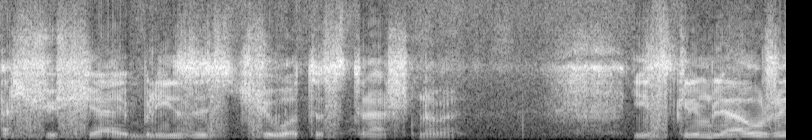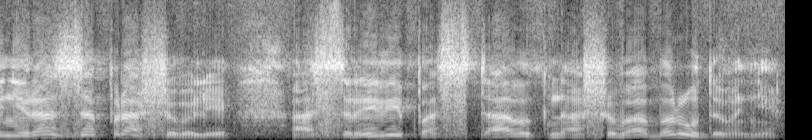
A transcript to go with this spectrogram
ощущая близость чего-то страшного. Из Кремля уже не раз запрашивали о срыве поставок нашего оборудования.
